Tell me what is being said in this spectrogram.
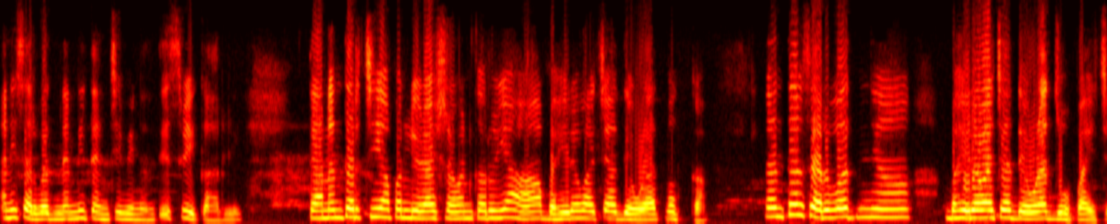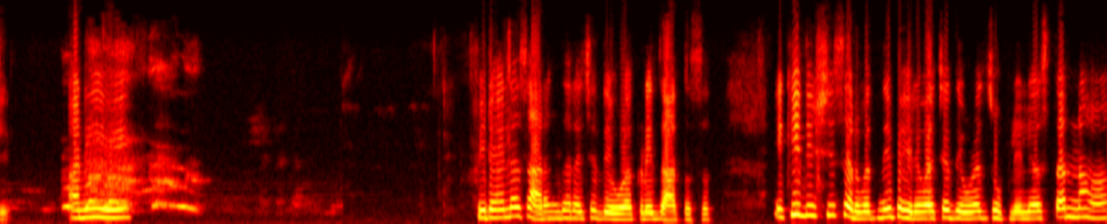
आणि सर्वज्ञांनी त्यांची विनंती स्वीकारली. त्यानंतरची आपण लीळा श्रवण करूया. भैरवाच्या देवळात मुक्का नंतर सर्वज्ञ भैरवाच्या देवळात झोपायचे. आणि फिरायला सारंगधराच्या देवळाकडे जात असत. एके दिवशी सर्वज्ञ भैरवाच्या देवळात झोपलेले असताना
